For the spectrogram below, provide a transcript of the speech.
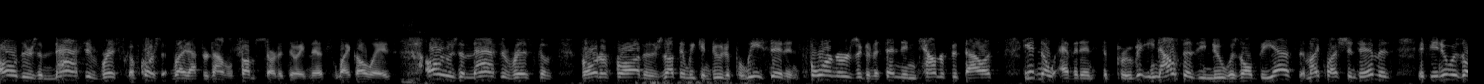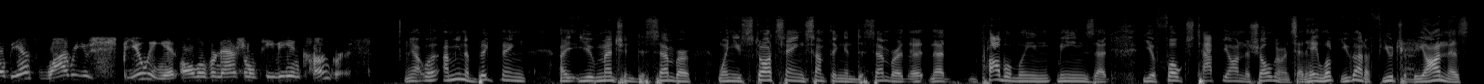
oh, there's a massive risk. Of course, right after Donald Trump started doing this, like always, oh, there's a massive risk of voter fraud, and there's nothing we can do to police it, and foreigners are going to send in counterfeit ballots. He had no evidence to prove it. He now says he knew it was all BS. And my question to him is, if you knew it was all BS, why were you spewing it all over national TV and Congress? Yeah, well, I mean, a big thing uh, you mentioned December. When you start saying something in December, that, that probably means that your folks tapped you on the shoulder and said, "Hey, look, you got a future beyond this.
